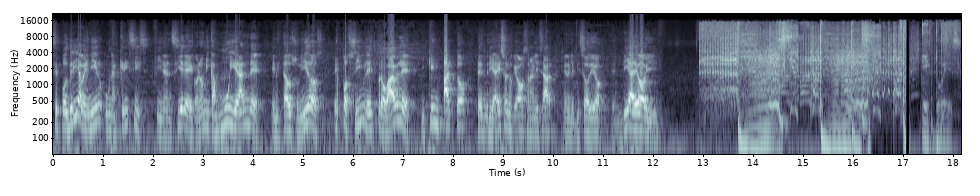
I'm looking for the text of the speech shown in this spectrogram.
¿Se podría venir una crisis financiera y económica muy grande en Estados Unidos? ¿Es posible? ¿Es probable? ¿Y qué impacto tendría? Eso es lo que vamos a analizar en el episodio del día de hoy. Esto es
